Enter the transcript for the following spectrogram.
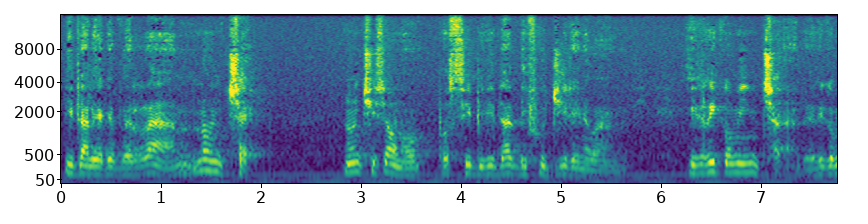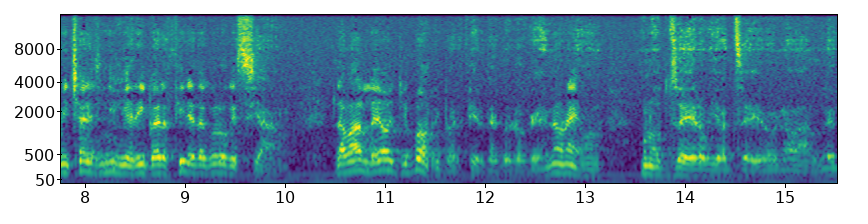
l'Italia che verrà. Non c'è, non ci sono possibilità di fuggire in avanti. Il ricominciare, ricominciare significa ripartire da quello che siamo. La valle oggi può ripartire da quello che è, non è uno zero via zero la valle,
